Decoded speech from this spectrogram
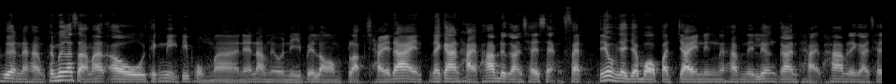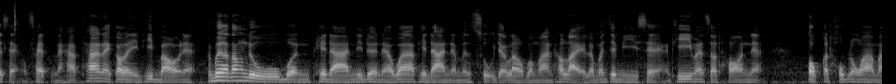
เพื่อนๆนะครับ เพื่อนๆก็สามารถเอาเทคนิคที่ผมมาแนะนำในวันนี้ไปลองปรับใช้ได้ ในการถ่ายภาพโดยการใช้แสงแฟลชที่ผมอยากจะบอกปัจจัยหนึ่งนะครับในเรื่องการถ่ายภาพในการใช้แสงแฟลชนะครับถ้าในกรณีที่เบาเนี่ยเพื่อนๆก็ต้องดูบนเพดานนี่ด้วยนะว่าเพดานเนี่ยมันสูงจากเราประมาณเท่าไหร่ แล้วมันจะมีแสงที่มันสะท้อนเนี่ย ตกกระทบลงมาไหม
